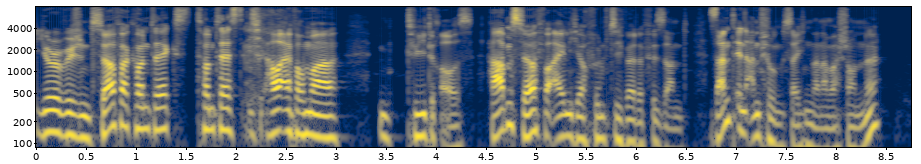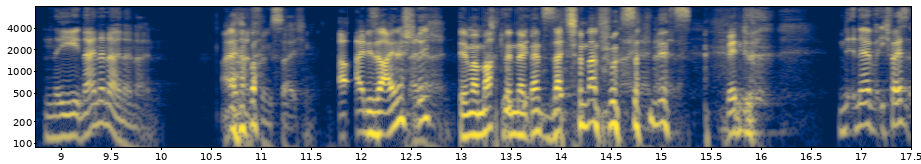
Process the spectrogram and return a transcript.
Eurovision Surfer. Contest. Ich hau einfach mal einen Tweet raus. Haben Surfer eigentlich auch 50 Wörter für Sand? Sand in Anführungszeichen dann aber schon, ne? Nee, nein, nein, nein, nein, nein. In Anführungszeichen. äh, dieser eine Strich, nein. den man macht, wenn der ganze Satz schon in Anführungszeichen Nein, nein, ist. Wenn du. Na, ich weiß,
